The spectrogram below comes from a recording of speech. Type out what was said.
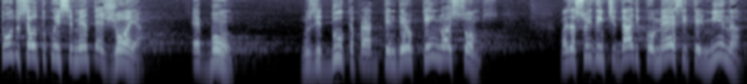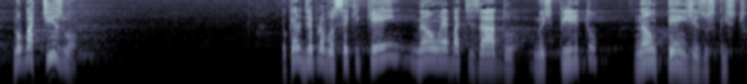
Todo esse autoconhecimento é joia, é bom, nos educa para entender quem nós somos. Mas a sua identidade começa e termina no batismo. Eu quero dizer para você que quem não é batizado no Espírito não tem Jesus Cristo.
